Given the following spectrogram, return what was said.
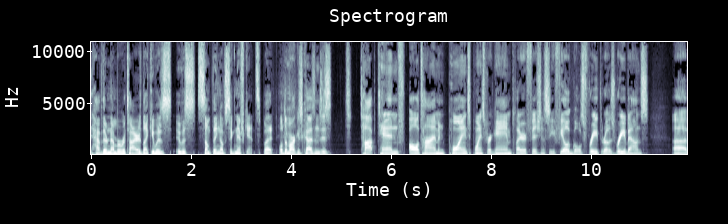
have their number retired? Like it was it was something of significance, but Well, Demarcus Cousins is t- top 10 all time in points, points per game, player efficiency, field goals, free throws, rebounds, uh,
